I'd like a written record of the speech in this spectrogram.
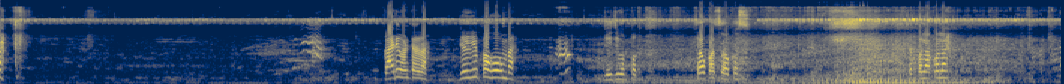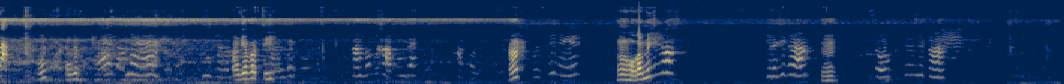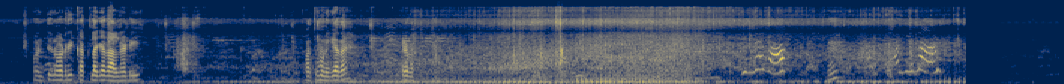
ಗಾಡಿ ಹೊಂಟದ ಬಾ ಜೈ ಜಿಪ್ಪ ಹೋಗಂಬ ಜೈ ಜಿಪ್ಪ ಸಾವ್ಕಾಸ್ ಸಾವ್ಕಾಸ್ ಚಪ್ಪಲ್ ಹಾಕೋಲ್ಲ ಹ್ಞೂ ಹಂಗೆ ಹಂಗೆ ಬರ್ತಿ ಹ್ಞೂ ಹೋಗಮ್ಮಿ. ಹ್ಞೂ ಹೊಂಟಿ ನೋಡ್ರಿ ಕತ್ಲಾಗ್ಯದ ಆಲ್ರೆಡಿ ಮತ್ತು ಮುಳುಗ್ಯದ ಇಡ್ಬಾ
